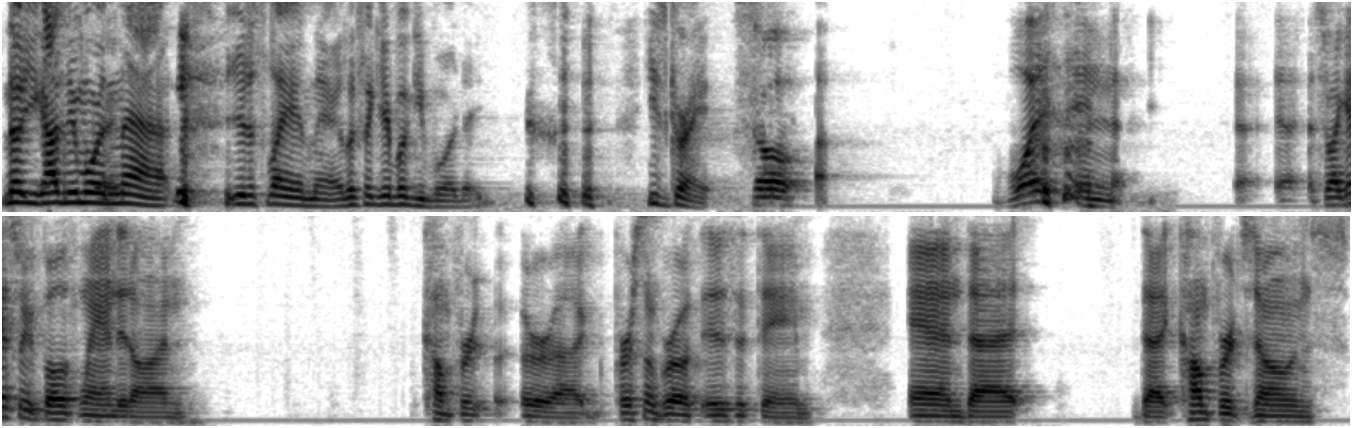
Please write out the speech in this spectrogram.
no, you got to do more great. than that. You're just laying there. It looks like you're boogie boarding. He's great. So, what in? uh, So I guess we've both landed on comfort or uh, personal growth is a theme, and that that comfort zones.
